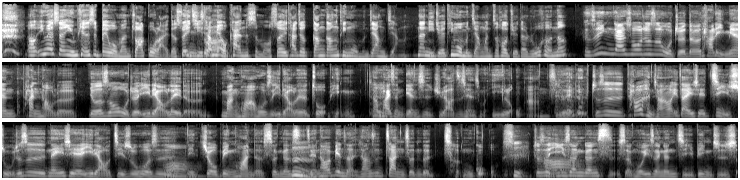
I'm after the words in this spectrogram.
哦，因为生鱼片是被我们抓过来的，所以其实他没有看什么，所以他就刚刚听我们这样讲。那你觉得听我们讲完之后觉得如何呢？可是应该说，就是我觉得它里面探讨了，有的时候我觉得医疗类的漫画或者是医疗类的作品，像拍成电视剧啊，之前什么医龙啊之类的，就是他会很强调在一些技术，就是那一些医疗技术或者是你救病患的生跟死间，它会变成很像是战争的成果，是就是医生跟死神。或医生跟疾病之神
